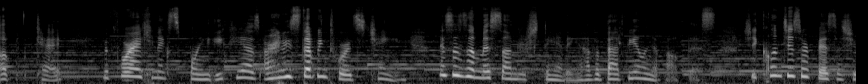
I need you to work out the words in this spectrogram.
Oh, okay. Before I can explain, Ikuya is already stepping towards Chain. This is a misunderstanding. I have a bad feeling about this. She clenches her fist as she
